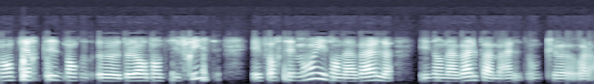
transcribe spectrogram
l'entièreté de, de, leur dentifrice et forcément ils en avalent, ils en avalent pas mal. Donc voilà.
